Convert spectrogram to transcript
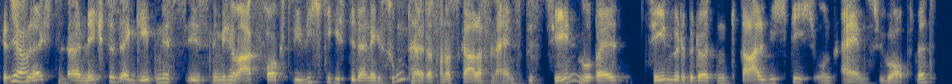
Jetzt ja. vielleicht äh, nächstes Ergebnis ist nämlich auch gefragt, wie wichtig ist dir deine Gesundheit auf einer Skala von 1 bis 10? Wobei 10 würde bedeuten total wichtig und 1 überhaupt nicht.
